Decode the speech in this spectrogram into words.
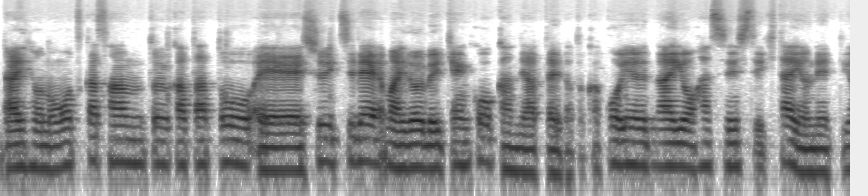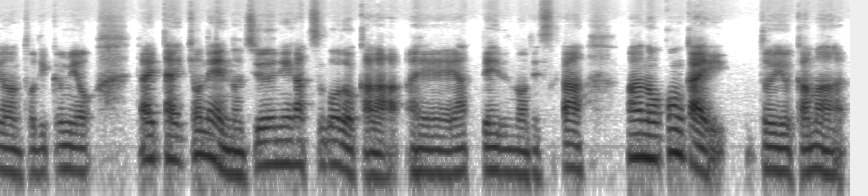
代表の大塚さんという方と、えー、週1で、ま、いろいろ意見交換であったりだとか、こういう内容を発信していきたいよねっていうような取り組みを、だいたい去年の12月頃から、えー、やっているのですが、あの、今回、というか、まあ、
